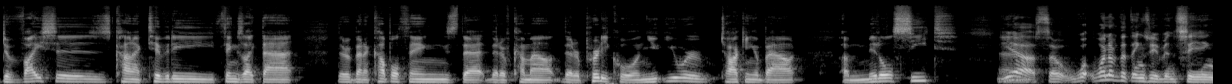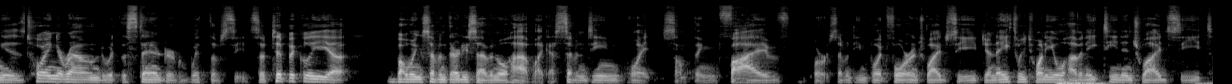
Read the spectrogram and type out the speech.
devices, connectivity, things like that. There have been a couple things that, that have come out that are pretty cool. And you, you were talking about a middle seat. Yeah, Um, so w- one of the things we've been seeing is toying around with the standard width of seats. So typically, uh, Boeing 737 will have like a 17 point something 5 or 17.4 inch wide seat. An A320 will have an 18 inch wide seat.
